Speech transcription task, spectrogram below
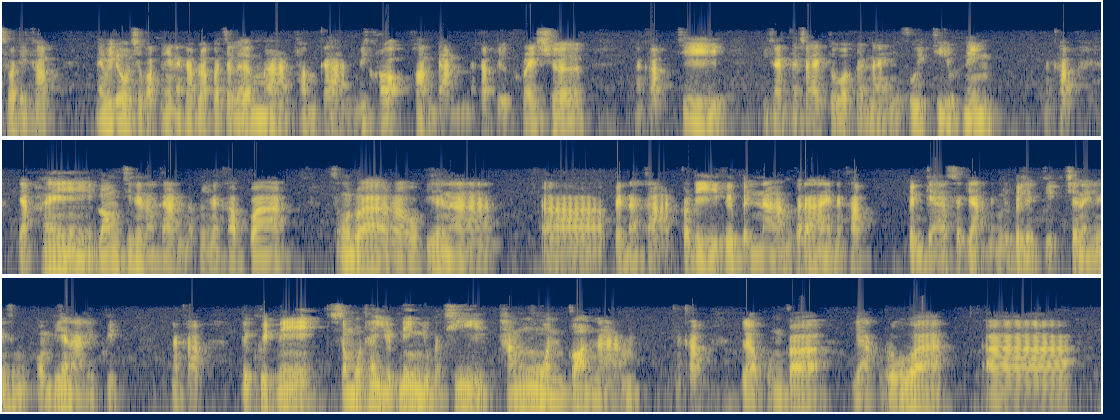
สวัสดีครับ ในวิดีโอฉบับนี้นะครับ เราก็จะเริ่มมาทำการวิเคราะห์ความดันนะครับ หรือ pressure นะครับ ที่มีการกระจายตัวกันในฟลูอิดที่หยุดนิ่งนะครับ อยากให้ลองจินตนาการแบบนี้นะครับว่า สมมติว่าเราพิจารณาเป็นอากาศก็ดีหรือเป็นน้ำก็ได้นะครับ เป็นแก๊สสักอย่างหนึ่งหรือเป็นลิควิดเช่นในที่นี้สมมติผมพิจารณาลิควิดนะครับลิควิดนี้สมมุติให้หยุดนิ่งอยู่กับที่ทั้งมวลก้อนน้ำนะครับ แล้วผมก็อยากรู้ว่า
